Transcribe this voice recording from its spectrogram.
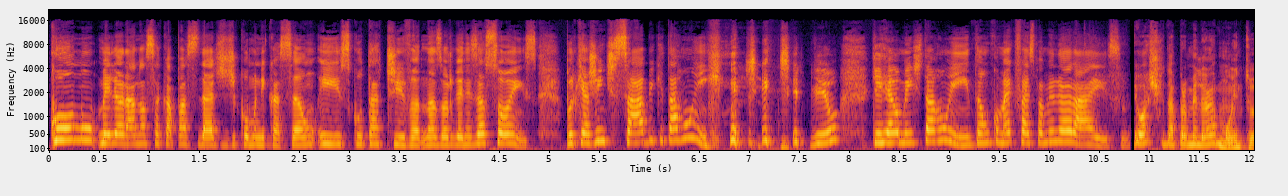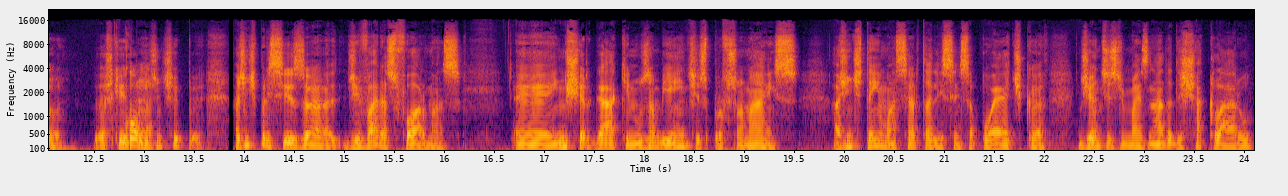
Como melhorar nossa capacidade de comunicação e escutativa nas organizações? Porque a gente sabe que tá ruim. A gente viu que realmente tá ruim. Então, como é que faz para melhorar isso? Eu acho que dá para melhorar muito. Eu acho que Como? a gente, a gente precisa, de várias formas, é, enxergar que nos ambientes profissionais a gente tem uma certa licença poética de, antes de mais nada, deixar claro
